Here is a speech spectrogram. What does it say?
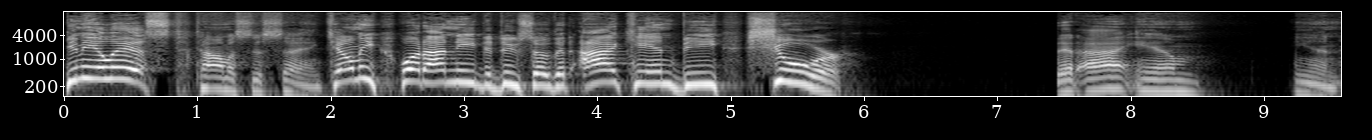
Give me a list, Thomas is saying. Tell me what I need to do so that I can be sure that I am in.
